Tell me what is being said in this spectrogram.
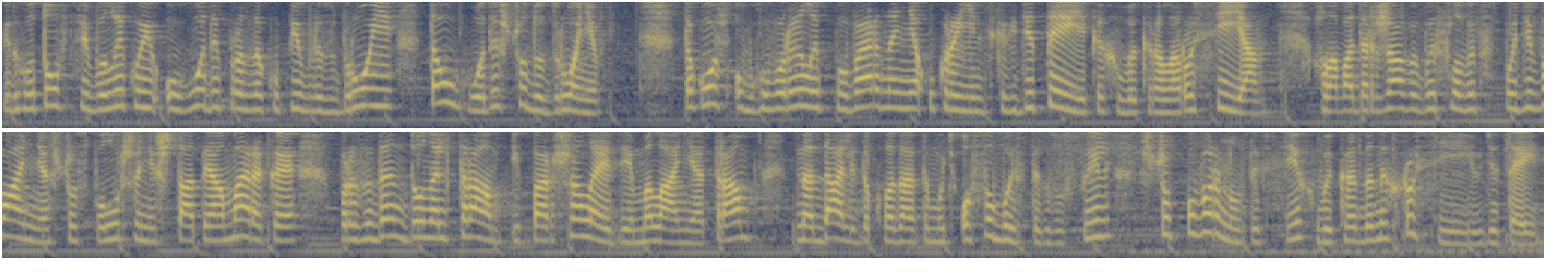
підготовці великої угоди про закупівлю зброї та угоди щодо дронів. Також обговорили повернення українських дітей, яких викрала Росія. Глава держави висловив сподівання що Сполучені Штати Америки, президент Дональд Трамп і перша леді Меланія Трамп надалі докладатимуть особистих зусиль, щоб повернути всіх викрадених Росією дітей.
